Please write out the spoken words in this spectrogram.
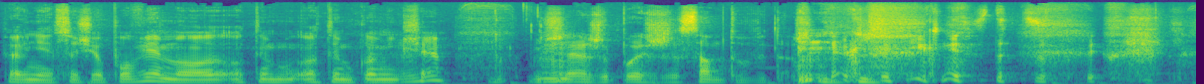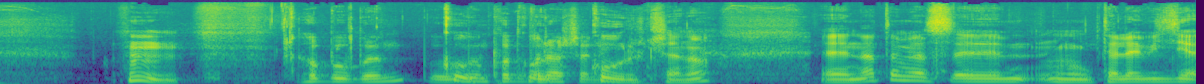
pewnie coś opowiemy o, o tym, o tym komiksie. Myślałem, że powiesz, że sam to wydasz, jak się nikt nie zdecyduje. Hmm. To byłbym, byłbym pod kur, Kurczę, no. E, natomiast y, telewizja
